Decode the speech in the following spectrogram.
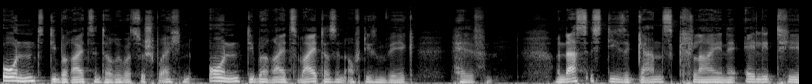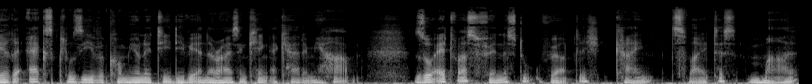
und die bereit sind, darüber zu sprechen und die bereits weiter sind auf diesem Weg, helfen. Und das ist diese ganz kleine, elitäre, exklusive Community, die wir in der Rising King Academy haben. So etwas findest du wörtlich kein zweites Mal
